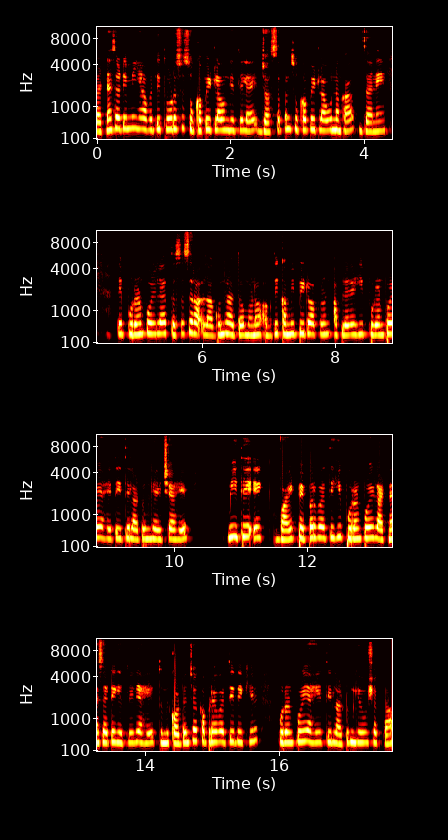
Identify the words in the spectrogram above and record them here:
लाटण्यासाठी मी ह्यावरती थोडंसं सुखपीठ लावून घेतलेलं आहे. जास्त पण सुखपीठ लावू नका ज्याने ते पुरणपोळीला तसंच रा लागून राहतं. म्हणून अगदी कमी पीठ वापरून आपल्याला ही पुरणपोळी आहे ती इथे लाटून घ्यायची आहे. मी इथे एक व्हाईट पेपरवरती ही पुरणपोळी लाटण्यासाठी घेतलेली आहे. तुम्ही कॉटनच्या कपड्यावरती देखील पुरणपोळी आहे ती लाटून घेऊ शकता.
